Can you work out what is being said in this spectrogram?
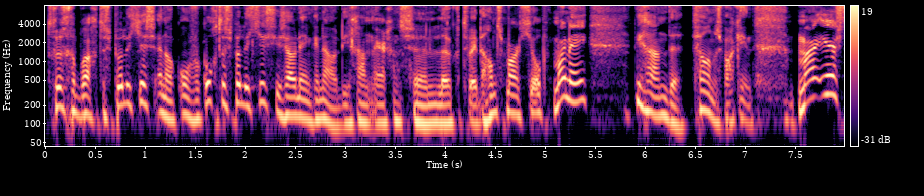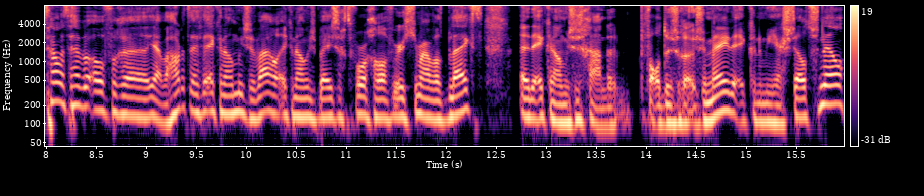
teruggebrachte spulletjes en ook onverkochte spulletjes. Je zou denken, nou, die gaan ergens een leuk tweedehandsmarktje op. Maar nee, die gaan de vuilnisbak in. Maar eerst gaan we het hebben over. Uh, ja, we hadden het even economisch. We waren al economisch bezig het vorige half uurtje. Maar wat blijkt? Uh, de economische schade valt dus reuze mee. De economie herstelt snel.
